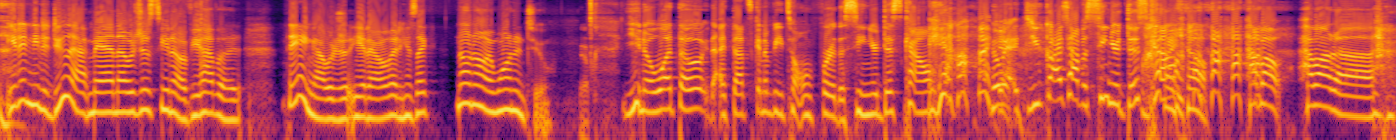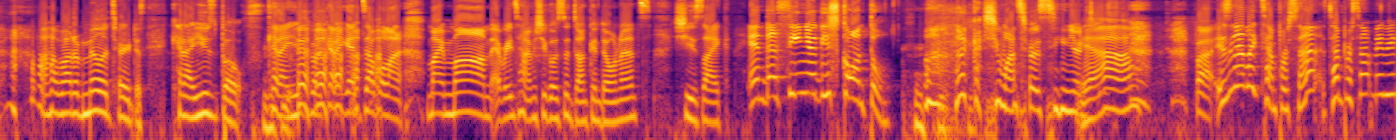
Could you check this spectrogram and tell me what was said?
you didn't need to do that, man. I was just, you know, if you have a thing, I was, you know, and he's like, no, no, I wanted to. Yep. You know what though? Th- That's gonna be to, for the senior discount. Yeah, Wait, Do you guys have a senior I discount? know. How about how about uh how about a military discount? Can I use both? Can I use? Can I get double on it? My mom, every time she goes to Dunkin' Donuts, she's like, "And the senior disconto," because she wants her senior. Yeah, but isn't it like ten percent? Ten percent maybe?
